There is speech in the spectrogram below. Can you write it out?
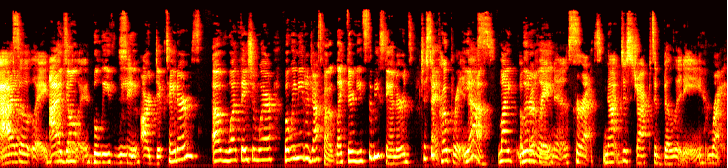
I don't- Absolutely. I don't believe we See. are dictators of what they should wear, but we need a dress code. Like there needs to be standards. Just appropriate. Yeah, like literally correct. Not distractibility. Right.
